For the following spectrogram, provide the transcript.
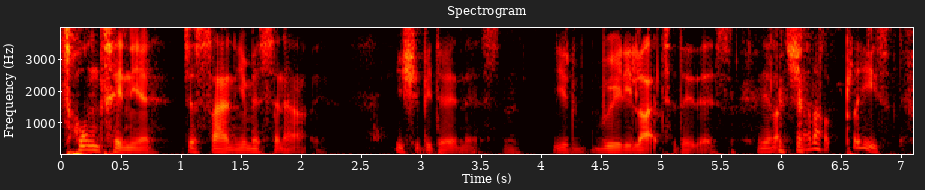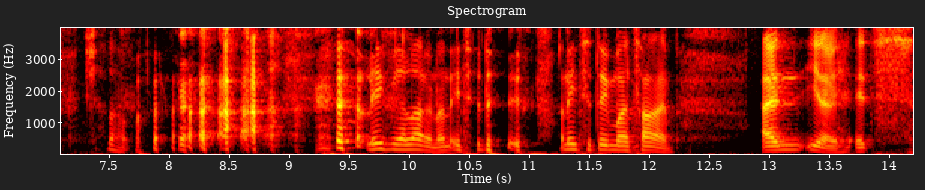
taunting you, just saying you're missing out. You should be doing this. Mm. You'd really like to do this. And you're like, shut up, please, shut up. Leave me alone. I need to do. I need to do my time. And you know, it's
